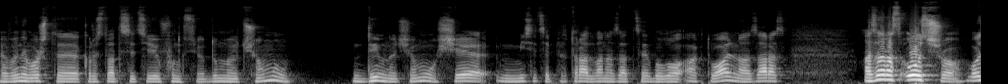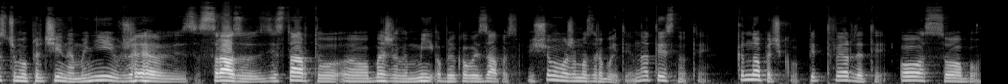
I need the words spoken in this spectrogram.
ви не можете користуватися цією функцією. Думаю, чому? Дивно, чому? Ще місяця півтора-два назад це було актуально, а зараз. А зараз ось що, ось чому причина. Мені вже зразу зі старту е, обмежили мій обліковий запис. І що ми можемо зробити? Натиснути кнопочку Підтвердити особу.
